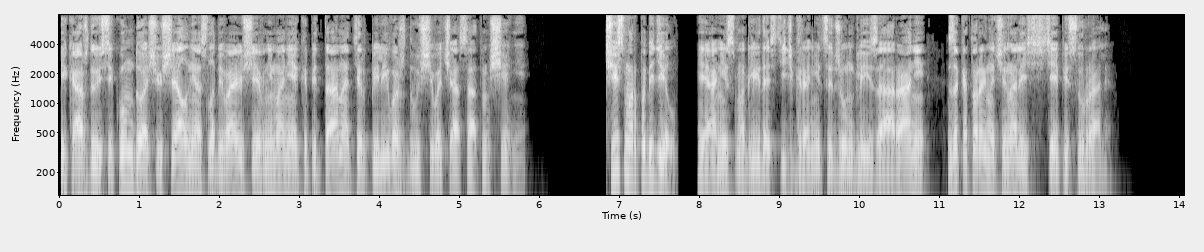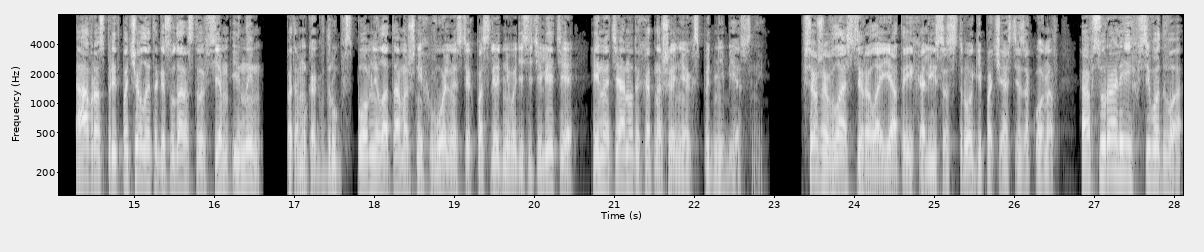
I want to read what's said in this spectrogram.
И каждую секунду ощущал неослабевающее внимание капитана, терпеливо ждущего часа отмщения. Чисмар победил, и они смогли достичь границы джунглей Заарани, за которой начинались степи Сураля. Аврос предпочел это государство всем иным, потому как вдруг вспомнил о тамошних вольностях последнего десятилетия и натянутых отношениях с Поднебесной. Все же власти Ралаята и Халиса строги по части законов, а в Сурале их всего два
